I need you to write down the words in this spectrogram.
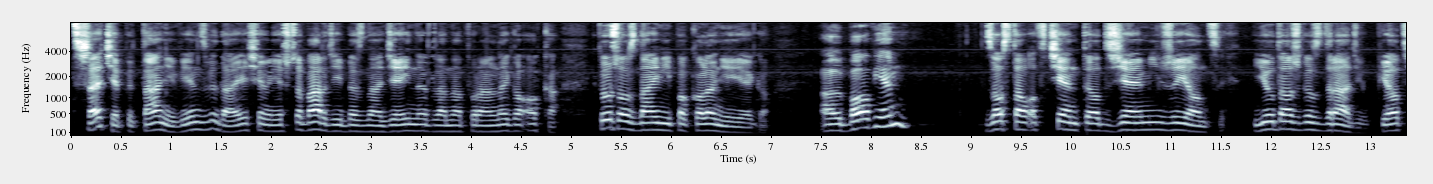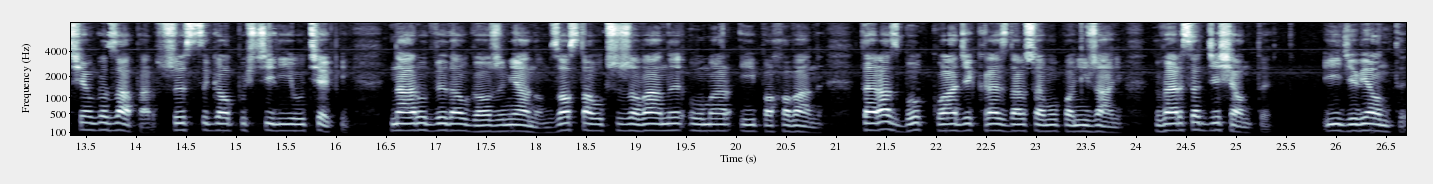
Trzecie pytanie więc wydaje się jeszcze bardziej beznadziejne dla naturalnego oka. Któż oznajmi pokolenie jego? Albowiem został odcięty od ziemi żyjących. Judasz go zdradził, Piotr się go zaparł, wszyscy go opuścili i uciekli. Naród wydał go Rzymianom, został ukrzyżowany, umarł i pochowany. Teraz Bóg kładzie kres dalszemu poniżaniu. Werset dziesiąty i dziewiąty.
